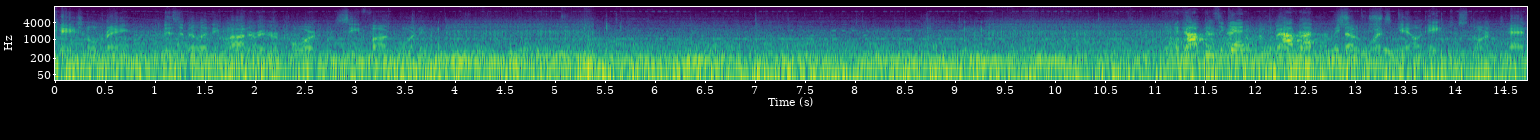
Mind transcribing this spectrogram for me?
Occasional rain. Visibility moderate or poor. Sea fog warning. If it happens again, Echo you have my November, permission to Southwest shoot. gale 8 to storm 10,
